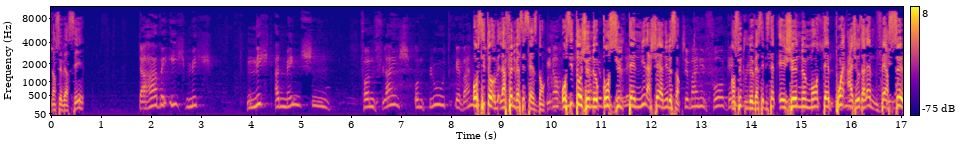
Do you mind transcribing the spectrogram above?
dans ce verset. Da habe ich mich nicht an Menschen Aussitôt, la fin du verset 16 donc. Aussitôt, je ne consultais ni la chair ni le sang. Ensuite, le verset 17, et je ne montais point à Jérusalem vers ceux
